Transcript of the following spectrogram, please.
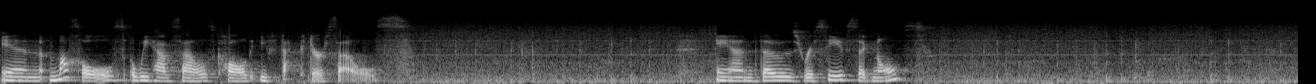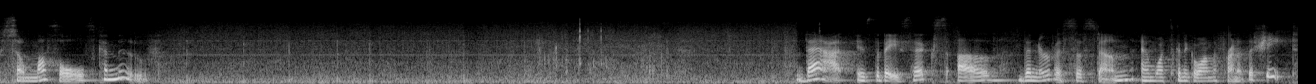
in muscles, we have cells called effector cells. And those receive signals. So muscles can move. That is the basics of the nervous system and what's going to go on the front of the sheet.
